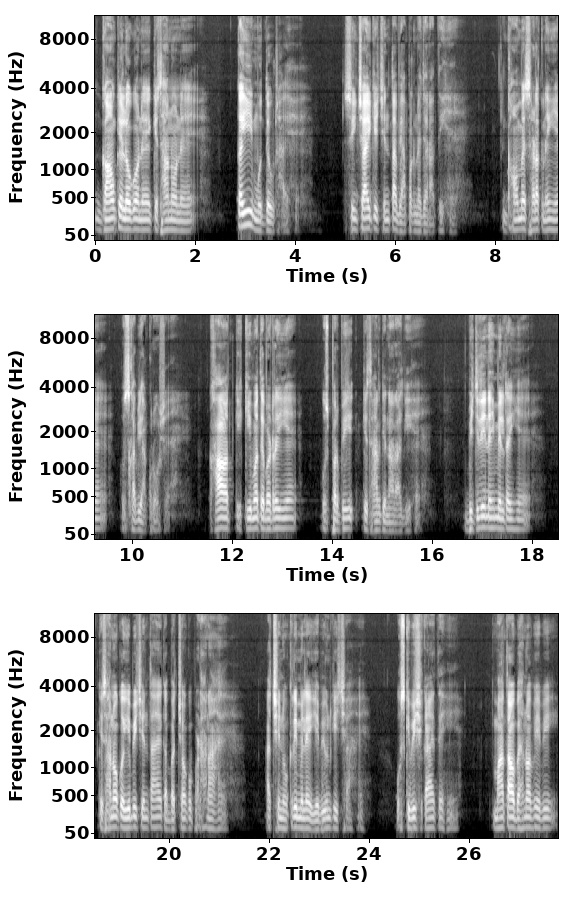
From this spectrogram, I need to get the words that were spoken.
गाँव के लोगों ने, किसानों ने कई मुद्दे उठाए हैं। सिंचाई की चिंता व्यापक नज़र आती है। गाँव में सड़क नहीं है, उसका भी आक्रोश है। खाद की कीमतें बढ़ रही हैं, उस पर भी किसान की नाराज़गी है। बिजली नहीं मिल रही है, किसानों को ये भी चिंता है कि बच्चों को पढ़ाना है, अच्छी नौकरी मिले, ये भी उनकी इच्छा है। उसकी भी शिकायतें ही। माताओं बहनों भी भी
